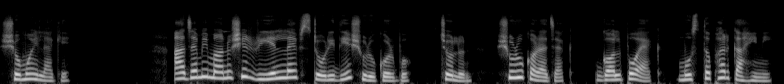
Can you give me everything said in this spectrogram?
সময় লাগে। আজ আমি মানুষের রিয়েল লাইফ স্টোরি দিয়ে শুরু করব। চলুন, শুরু করা যাক। গল্প এক, মুস্তফার কাহিনী।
